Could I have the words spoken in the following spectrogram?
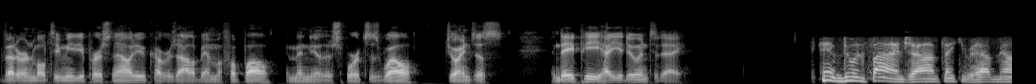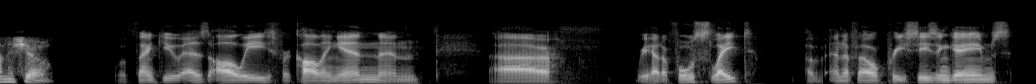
veteran multimedia personality who covers Alabama football and many other sports as well, joins us. And AP, how you doing today? Hey, I'm doing fine, John. Thank you for having me on the show. Well, thank you as always for calling in. And uh, we had a full slate of NFL preseason games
